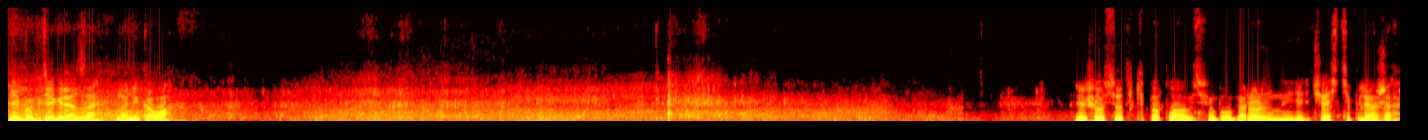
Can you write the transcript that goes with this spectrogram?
либо где грязно, но никого. Решил все-таки поплавать в облагороженные части пляжа.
